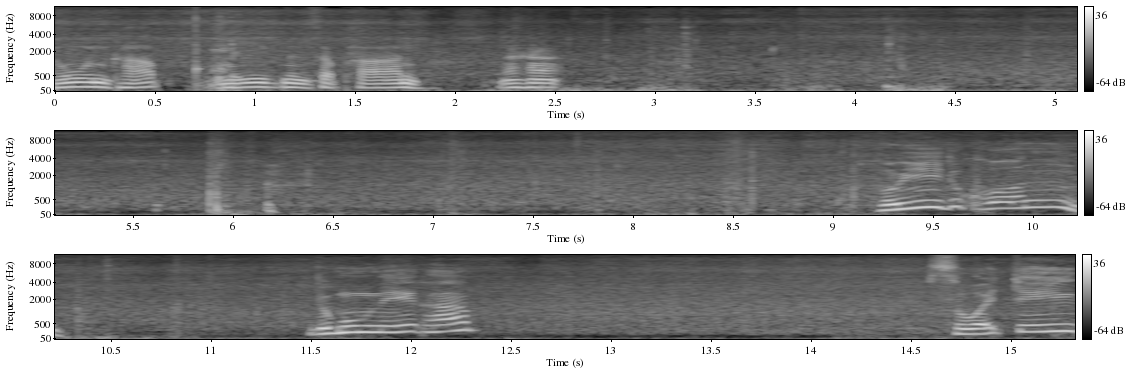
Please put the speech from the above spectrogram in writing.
นู่นครับ มีอีกหนึ่งสะพานนะฮะหุยทุกคน ดูมุมนี้ครับ สวยจริง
